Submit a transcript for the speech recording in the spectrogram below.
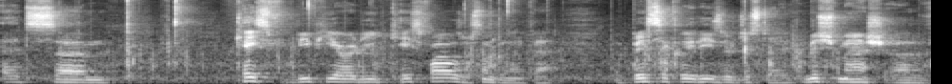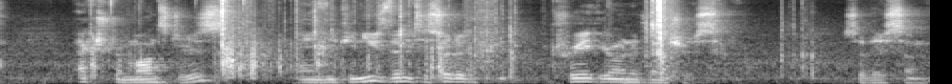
It's um, case BPRD case files or something like that. But basically, these are just a mishmash of extra monsters, and you can use them to sort of create your own adventures. So there's some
